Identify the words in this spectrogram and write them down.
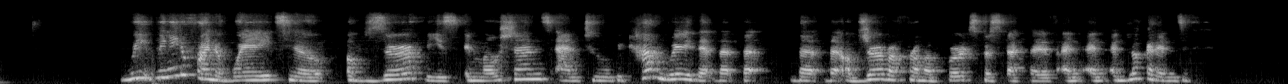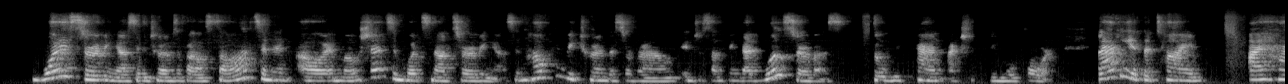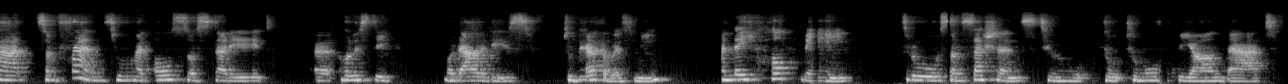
we, we need to find a way to observe these emotions and to become really the, the, the, the, the observer from a bird's perspective and, and, and look at it and say, what is serving us in terms of our thoughts and in our emotions and what's not serving us? And how can we turn this around into something that will serve us so we can actually move forward? Gladly at the time i had some friends who had also studied uh, holistic modalities together with me and they helped me through some sessions to to, to move beyond that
